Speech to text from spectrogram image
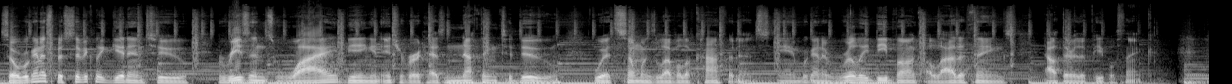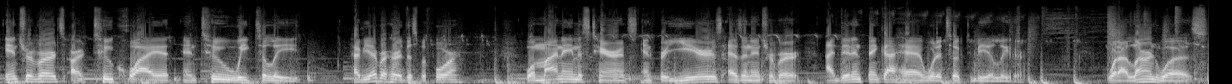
So, we're going to specifically get into reasons why being an introvert has nothing to do with someone's level of confidence. And we're going to really debunk a lot of the things out there that people think. Introverts are too quiet and too weak to lead. Have you ever heard this before? Well, my name is Terrence, and for years as an introvert, I didn't think I had what it took to be a leader. What I learned was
